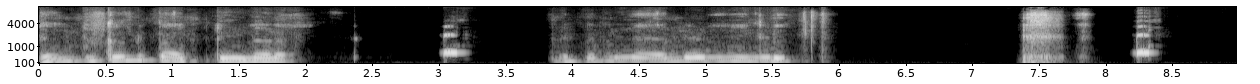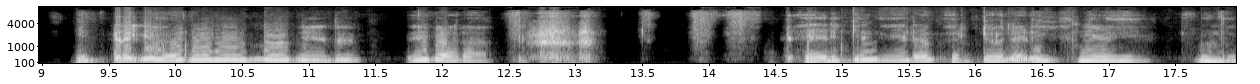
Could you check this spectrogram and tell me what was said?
എനിക്കൊണ്ട് പറ്റൂലടാ. നീ നീ എനിക്ക് നീല പറ്റൂലടി ഇങ്ങനെ ഒന്ന്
